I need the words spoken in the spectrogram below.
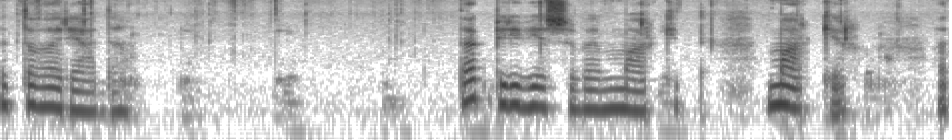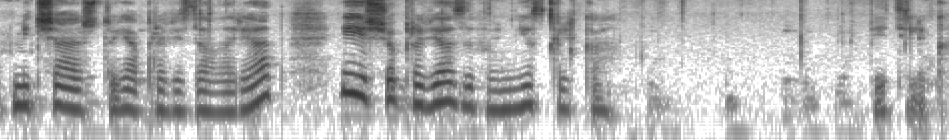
этого ряда. Так перевешиваем маркет, маркер. Отмечаю, что я провязала ряд. И еще провязываю несколько петелек.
